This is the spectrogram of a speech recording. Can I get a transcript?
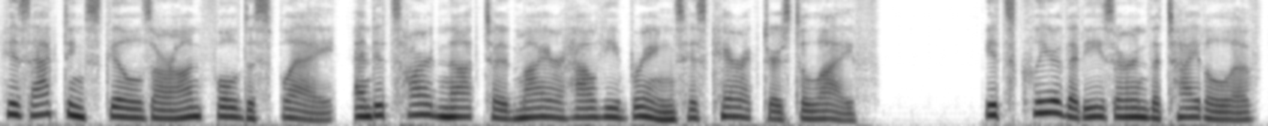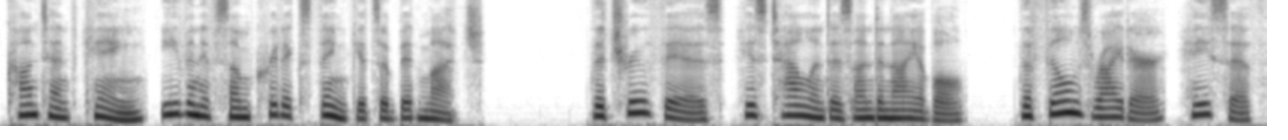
His acting skills are on full display, and it's hard not to admire how he brings his characters to life. It's clear that he's earned the title of Content King, even if some critics think it's a bit much. The truth is, his talent is undeniable. The film's writer, Hasith,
